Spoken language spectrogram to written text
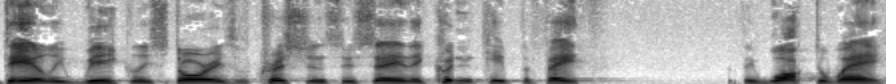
daily, weekly stories of Christians who say they couldn't keep the faith, that they walked away.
